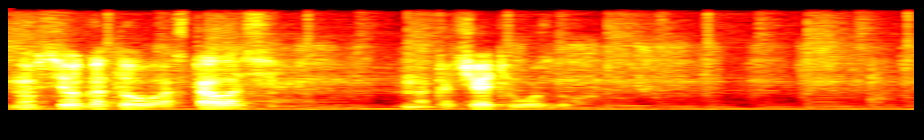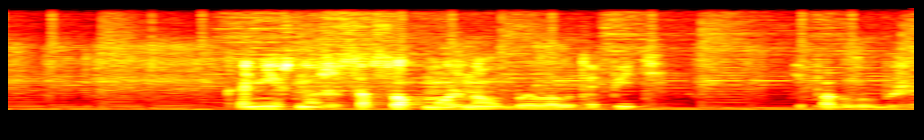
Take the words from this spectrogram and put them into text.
Ну все, готово. Осталось накачать воздух. Конечно же, сосок можно было утопить и поглубже.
